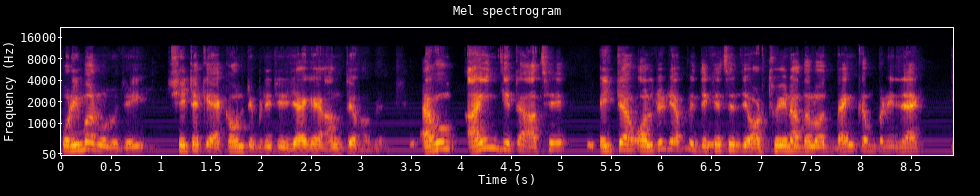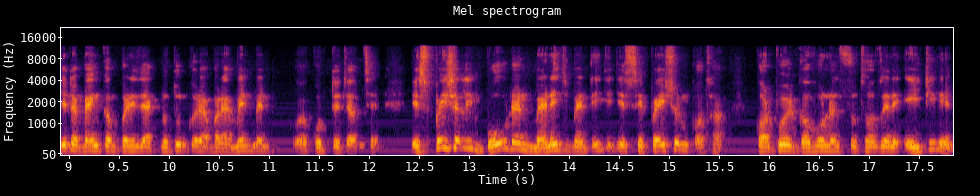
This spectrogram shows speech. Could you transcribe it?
পরিমাণ অনুযায়ী সেটাকে অ্যাকাউন্টেবিলিটির জায়গায় আনতে হবে। এবং আইন যেটা আছে, এইটা অলরেডি আপনি দেখেছেন যে অর্থহীন আদালত ব্যাংক কোম্পানিজ অ্যাক্ট যেটা ব্যাংক কোম্পানিজ অ্যাক্ট নতুন করে আবার অ্যামেন্ডমেন্ট করতে চাচ্ছে স্পেশালি বোর্ড অ্যান্ড ম্যানেজমেন্ট এই যে সেপারেশন কথা কর্পোরেট গভর্নেন্স টু থাউজেন্ড এইটিনের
